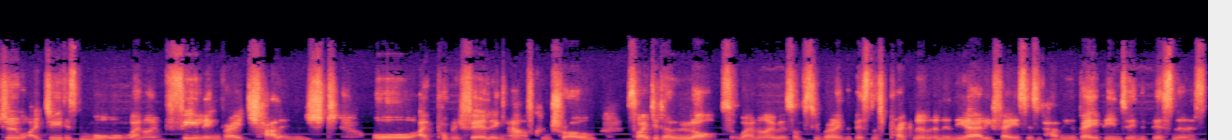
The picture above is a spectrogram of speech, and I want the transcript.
do you know what? I do this more when I'm feeling very challenged or I'm probably feeling out of control. So I did a lot when I was obviously running the business pregnant and in the early phases of having a baby and doing the business.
